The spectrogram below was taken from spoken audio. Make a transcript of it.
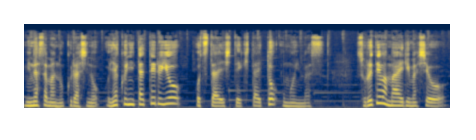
皆様の暮らしのお役に立てるようお伝えしていきたいと思います。それでは参りましょう。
